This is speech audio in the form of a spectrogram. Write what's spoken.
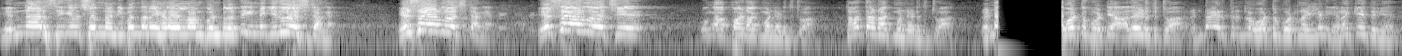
என்ஆர்சியில் சொன்ன நிபந்தனைகளை எல்லாம் கொண்டு வந்து இன்னைக்கு இதுல வச்சுட்டாங்க. எஸ்ஐஆர்ல வச்சுட்டாங்க. எஸ்ஐஆர்ல வச்சு உங்க அப்பா டாக்குமெண்ட் எடுத்துட்டு வா. தாத்தா டாக்குமெண்ட் எடுத்துட்டு வா. ரெண்டாயிரம் ஓட்டு போட்டு அதை எடுத்துட்டு வா. ரெண்டாயிரத்தி ரெண்டுல ஓட்டு போட்டுலாம் இல்லன்னு எனக்கே தெரியாது.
